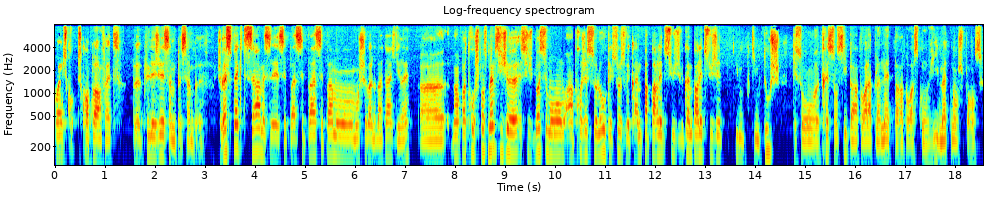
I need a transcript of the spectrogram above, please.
Ouais, je, je crois pas en fait. Plus léger, ça me, ça me, je respecte ça, mais c'est c'est pas c'est pas c'est pas mon, mon, cheval de bataille, je dirais. Euh, non, pas trop. Je pense même si je si je bosse sur mon un projet solo ou quelque chose, je vais quand même pas parler dessus. Je vais quand même parler de sujets qui, qui me touchent, qui sont euh, très sensibles par rapport à la planète, par rapport à ce qu'on vit maintenant, je pense.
